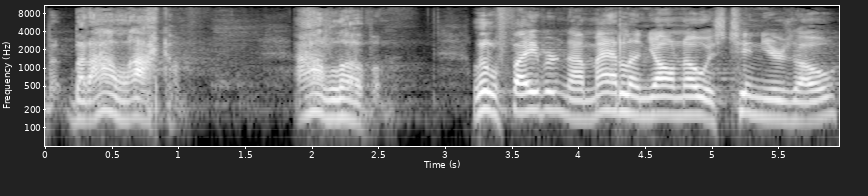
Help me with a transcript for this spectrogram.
But, but I like them. I love them. Little favor, now Madeline, y'all know, is 10 years old.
